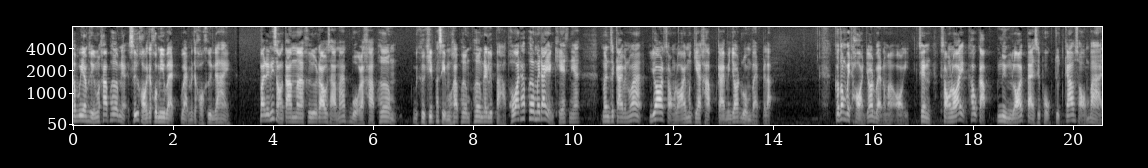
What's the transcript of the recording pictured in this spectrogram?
ทะเบียนภาษีมูลค่าเพิ่มเนี่ยซื้อของจากคนมีแวดแวดมันจะขอคืนได้ ประเด็นที่ 2 ตามมาคือเราสามารถบวกราคาเพิ่ม คือคิดภาษีมูลค่าเพิ่มเพิ่มได้หรือเปล่า เพราะว่าถ้าเพิ่มไม่ได้อย่างเคสเนี้ยมันจะกลายเป็นว่ายอด 200 เมื่อกี้ครับ กลายเป็นยอดรวมแวดไปละ ก็ต้องไปถอดยอดแหวดออกมาออกอีก เช่น 200เข้ากับ 186.92 บาท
